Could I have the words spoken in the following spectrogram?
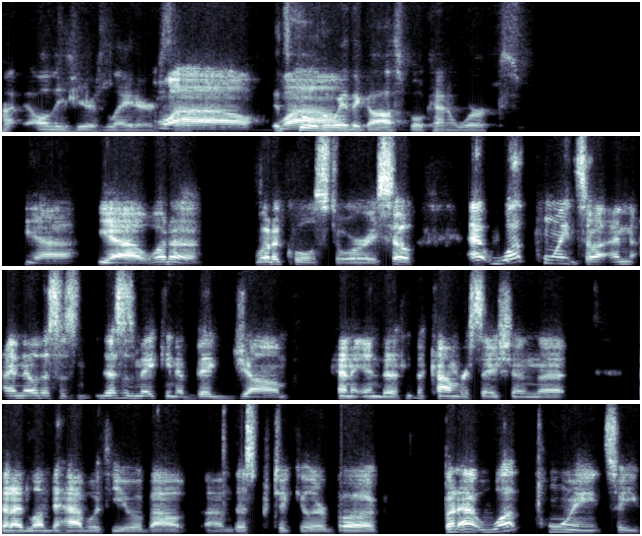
all these years later. Wow. So it's wow. cool the way the gospel kind of works. Yeah. Yeah. What a, what a cool story. So at what point so I'm, i know this is this is making a big jump kind of into the conversation that that i'd love to have with you about um, this particular book but at what point so you,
